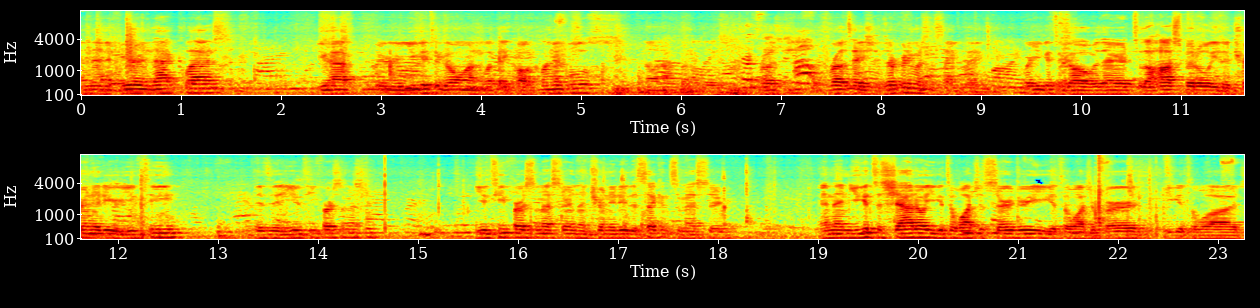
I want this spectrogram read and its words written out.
And then if you're in that class, you have, you get to go on what they call clinicals. No, not clinicals. Rot- Rotations. They're pretty much the same thing. Where you get to go over there to the hospital, either Trinity or UT. Is it UT first semester? UT first semester and then Trinity the second semester. And then you get to shadow, you get to watch a surgery, you get to watch a birth, you get to watch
